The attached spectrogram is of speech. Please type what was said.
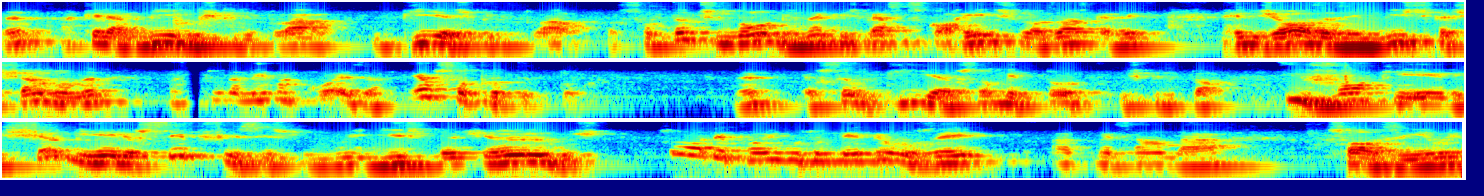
né? aquele amigo espiritual, o guia espiritual. São tantos nomes né, que diversas correntes filosóficas, religiosas e místicas chamam, né? mas tudo a mesma coisa. É o seu protetor, né? é o seu guia, é o seu mentor espiritual. Invoque ele, chame ele. Eu sempre fiz isso no início, durante anos. Só depois de muito tempo eu usei a começar a andar sozinho e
